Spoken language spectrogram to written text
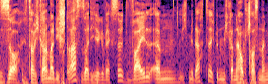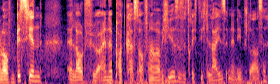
So, jetzt habe ich gerade mal die Straßenseite hier gewechselt, weil ähm, ich mir dachte, ich bin nämlich gerade in der Hauptstraße lang gelaufen, bisschen äh, laut für eine Podcast-Aufnahme, aber hier ist es jetzt richtig leise in der Nebenstraße.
